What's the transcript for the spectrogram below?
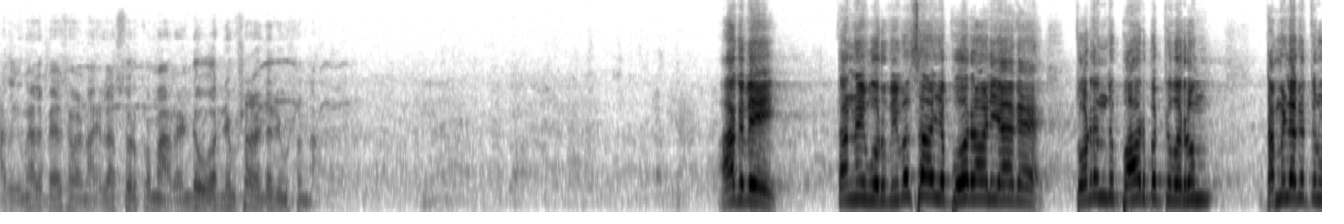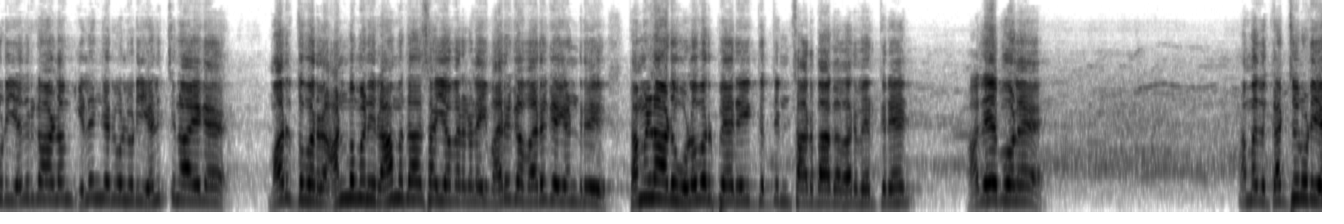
அதுக்கு மேலே பேச வேணாம். எல்லாம் சுருக்கமாக ரெண்டு ஒரு நிமிஷம் ரெண்டு நிமிஷம் தான். ஆகவே தன்னை ஒரு விவசாய போராளியாக தொடர்ந்து பார்ப்பட்டு வரும் தமிழகத்தினுடைய எதிர்காலம் இளைஞர்களுடைய எழுச்சி நாயக மருத்துவர் அன்புமணி ராமதாஸ் அவர்களை வருக வருக என்று தமிழ்நாடு உழவர் பேரியக்கத்தின் சார்பாக வரவேற்கிறேன். அதே போல நமது கட்சியினுடைய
